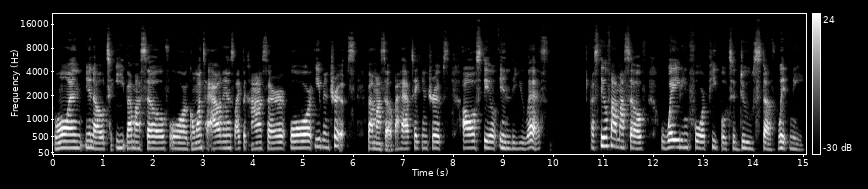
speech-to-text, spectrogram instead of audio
going, you know, to eat by myself or going to outings like the concert or even trips by myself. I have taken trips all still in the US. I still find myself waiting for people to do stuff with me.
